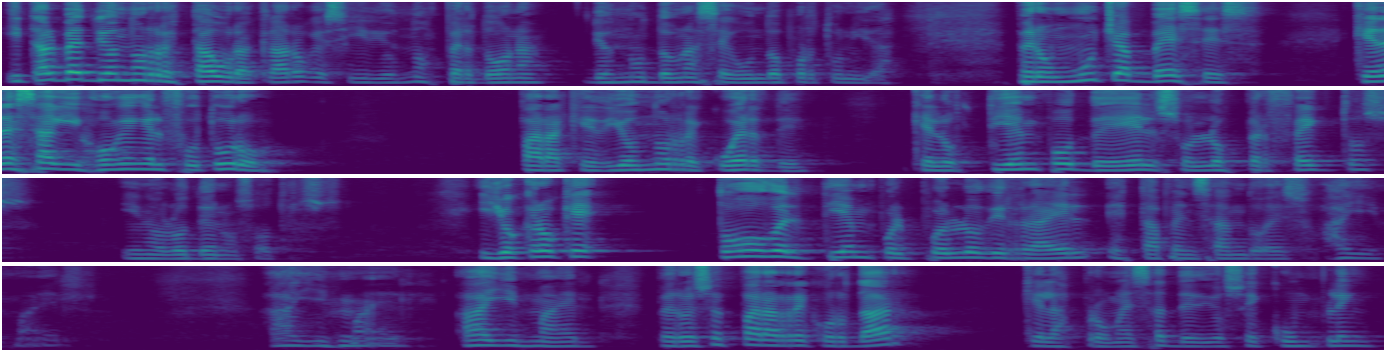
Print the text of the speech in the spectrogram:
Y tal vez Dios nos restaura, claro que sí, Dios nos perdona, Dios nos da una segunda oportunidad. Pero muchas veces queda ese aguijón en el futuro para que Dios nos recuerde que los tiempos de Él son los perfectos y no los de nosotros. Y yo creo que todo el tiempo el pueblo de Israel está pensando eso. Ay, Ismael. Ay, Ismael. Ay, Ismael. Pero eso es para recordar que las promesas de Dios se cumplen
